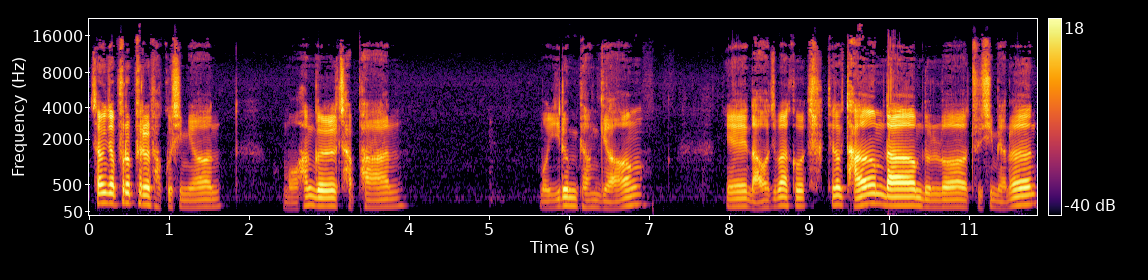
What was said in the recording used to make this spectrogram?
사용자 프로필을 바꾸시면 뭐 한글 자판 뭐 이름 변경 예 나오지만 그 계속 다음 다음 눌러 주시면은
